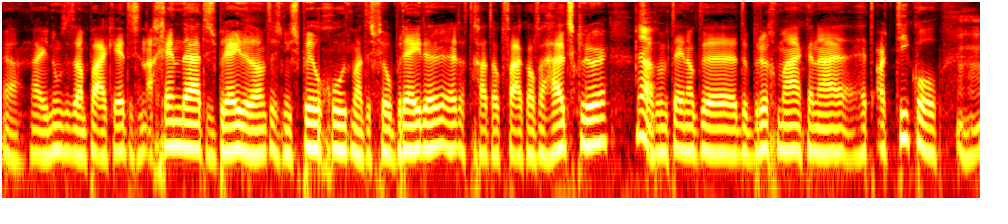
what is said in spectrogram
Ja, nou, je noemt het al een paar keer. Het is een agenda, het is breder dan, het is nu speelgoed, maar het is veel breder. Hè. Dat gaat ook vaak over huidskleur. Ja. Dat we meteen ook de, de brug maken naar het artikel, mhm. eh,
